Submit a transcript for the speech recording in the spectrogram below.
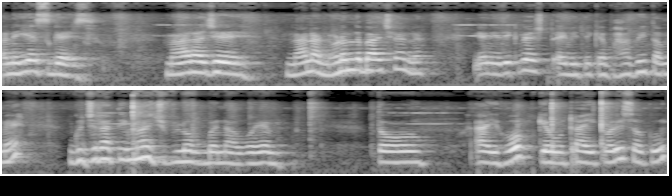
અને યસ ગાઈઝ મારા જે નાના નણંદબા છે ને, એની રિક્વેસ્ટ આવી હતી કે, ભાભી, તમે ગુજરાતીમાં જ બ્લોગ બનાવો એમ. તો આઈ હોપ કે હું ટ્રાય કરી શકું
